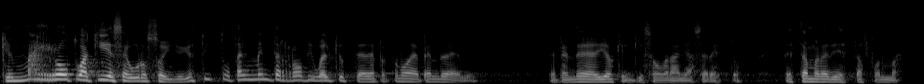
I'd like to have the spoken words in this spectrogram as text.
que el más roto aquí de seguro soy yo. Yo estoy totalmente roto igual que ustedes, pero esto no depende de mí. Depende de Dios quien quiso obrar y hacer esto, de esta manera y de esta forma.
